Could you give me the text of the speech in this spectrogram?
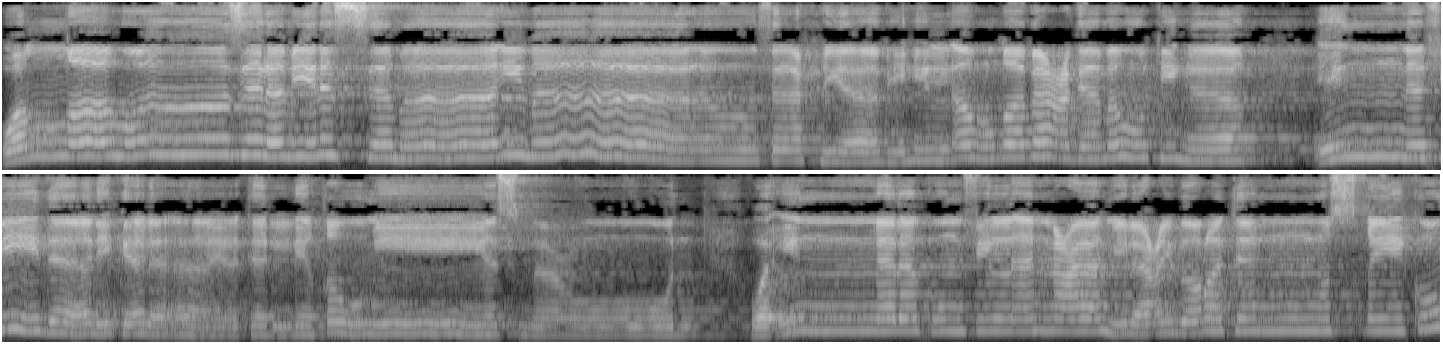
والله أنزل من السماء ماء فأحيا به الأرض بعد موتها. إن في ذلك لآية لقوم يسمعون. وإن لكم في الأنعام لعبرة نسقيكم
